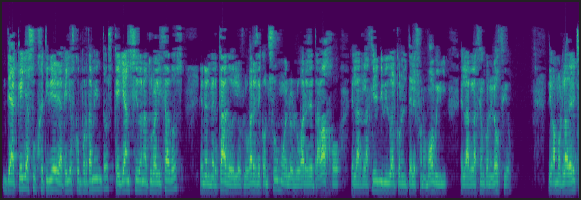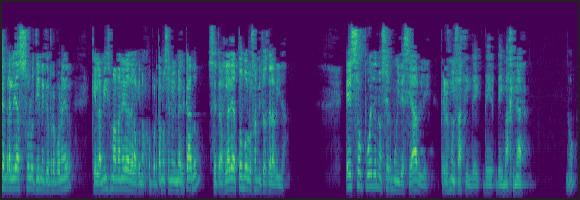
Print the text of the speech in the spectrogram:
de aquella subjetividad y de aquellos comportamientos que ya han sido naturalizados en el mercado, en los lugares de consumo, en los lugares de trabajo, en la relación individual con el teléfono móvil, en la relación con el ocio. Digamos, la derecha en realidad solo tiene que proponer que la misma manera de la que nos comportamos en el mercado se traslade a todos los ámbitos de la vida. Eso puede no ser muy deseable, pero es muy fácil de, imaginar. ¿no?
